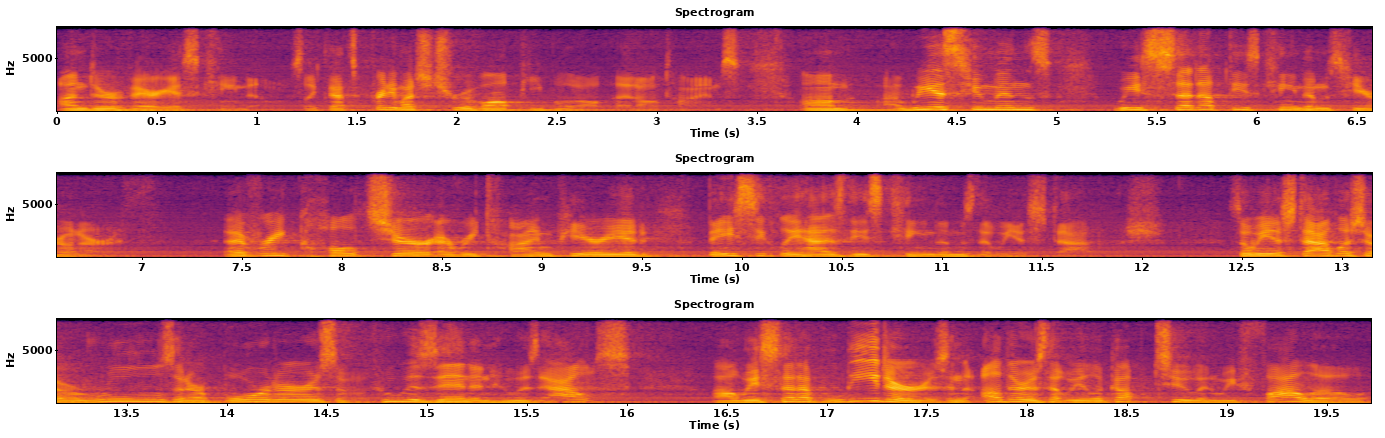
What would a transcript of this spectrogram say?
under various kingdoms. Like, that's pretty much true of all people at all, at all times. Um, we as humans, we set up these kingdoms here on earth. Every culture, every time period basically has these kingdoms that we establish. So we establish our rules and our borders of who is in and who is out. Uh, we set up leaders and others that we look up to and we follow.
